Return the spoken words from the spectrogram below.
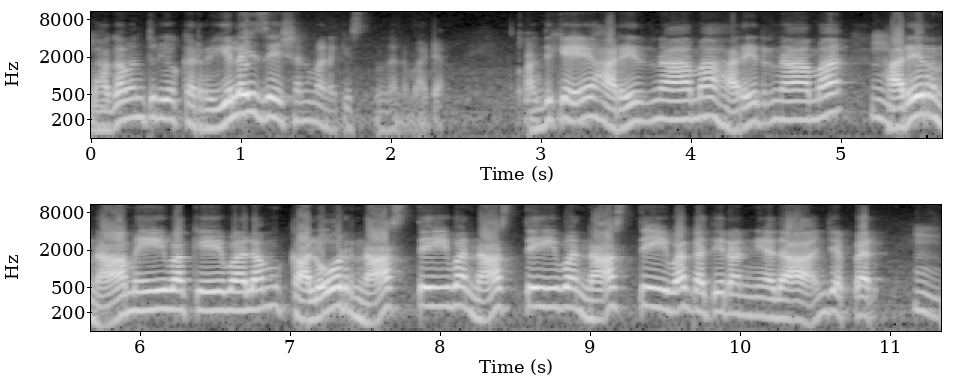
భగవంతుడి యొక్క రియలైజేషన్ మనకిస్తుంది అనమాట అందుకే హరిర్నామ హరిర్నామ హరిర్నామేవ కేవలం కలోర్ నాస్తేవ నాస్తేవ నాస్తేవ గతిరన్యద అని చెప్పారు. మ్మ్.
